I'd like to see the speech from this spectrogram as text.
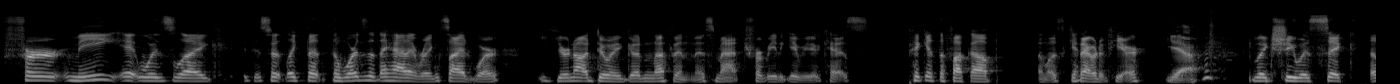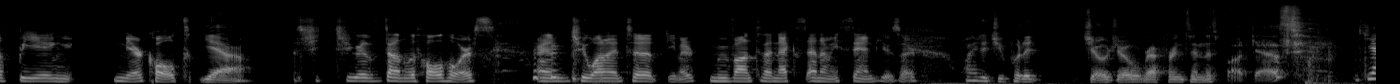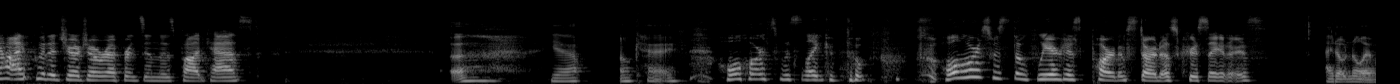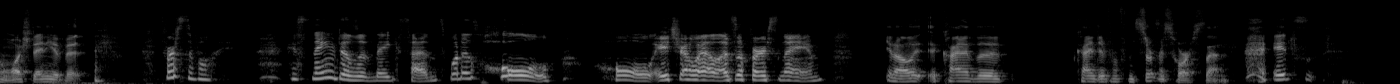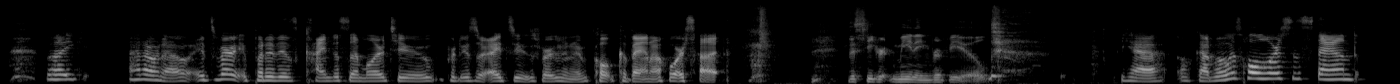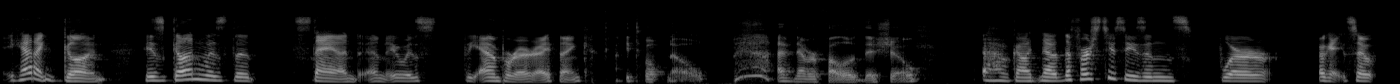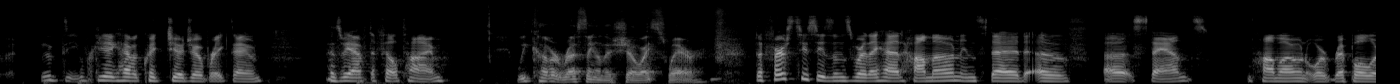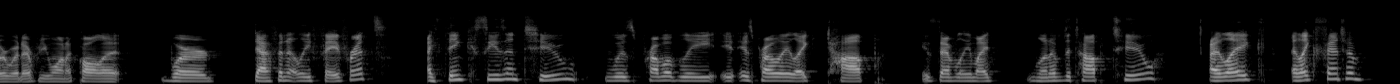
For me, it was like so like the the words that they had at ringside were you're not doing good enough in this match for me to give you a kiss. Pick it the fuck up and let's get out of here. Yeah, Like she was sick of being near Colt. yeah. She she was done with Hol Horse. and she wanted to, you know, move on to the next enemy stand user. Why did you put a JoJo reference in this podcast? Yeah, I put a JoJo reference in this podcast. Uh, yeah. Okay. Hol Horse was like the Hol Horse was the weirdest part of Stardust Crusaders. I don't know. I haven't watched any of it. First of all, his name doesn't make sense. What is Whole? Whole H O L as a first name. You know, it, it kind of the kind of different from Surface Horse. Then It's like I don't know. It's very, but it is kind of similar to producer Aitsu's version of Colt Cabana Horse Hut. the secret meaning revealed. Yeah. Oh god, what was Hol Horse's stand? He had a gun. His gun was the stand, and it was the Emperor, I think. I don't know. I've never followed this show. Oh god, no. The first two seasons were okay. So uh, we're gonna have a quick JoJo breakdown because we have to fill time. We cover wrestling on this show, I swear. The first two seasons where they had Hamon instead of uh stands, Hamon or Ripple or whatever you want to call it, were definitely favorites. I think season two was probably it is probably like top is definitely my one of the top two. I like I like Phantom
